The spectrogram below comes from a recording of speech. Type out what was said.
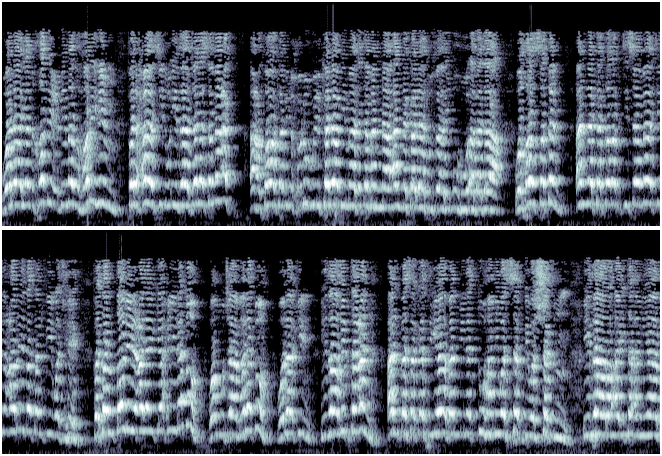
ولا ينخدع بمظهرهم فالحاسد إذا جلس معك أعطاك من حلو الكلام ما تتمنى أنك لا تفارقه أبدا وخاصة أنك ترى ابتسامات عريضة في وجهه فتنطلي عليك حيلته ومجاملته ولكن إذا غبت عنه ألبسك ثيابا من التهم والسب والشتم إذا رأيت أنياب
